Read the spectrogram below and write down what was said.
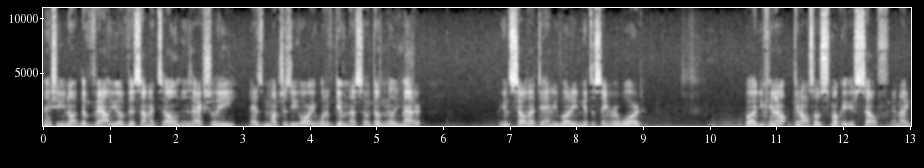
Actually, you know what? The value of this on its own is actually as much as the Ori would have given us, so it doesn't really matter. We can sell that to anybody and get the same reward. But you can al- can also smoke it yourself, and I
